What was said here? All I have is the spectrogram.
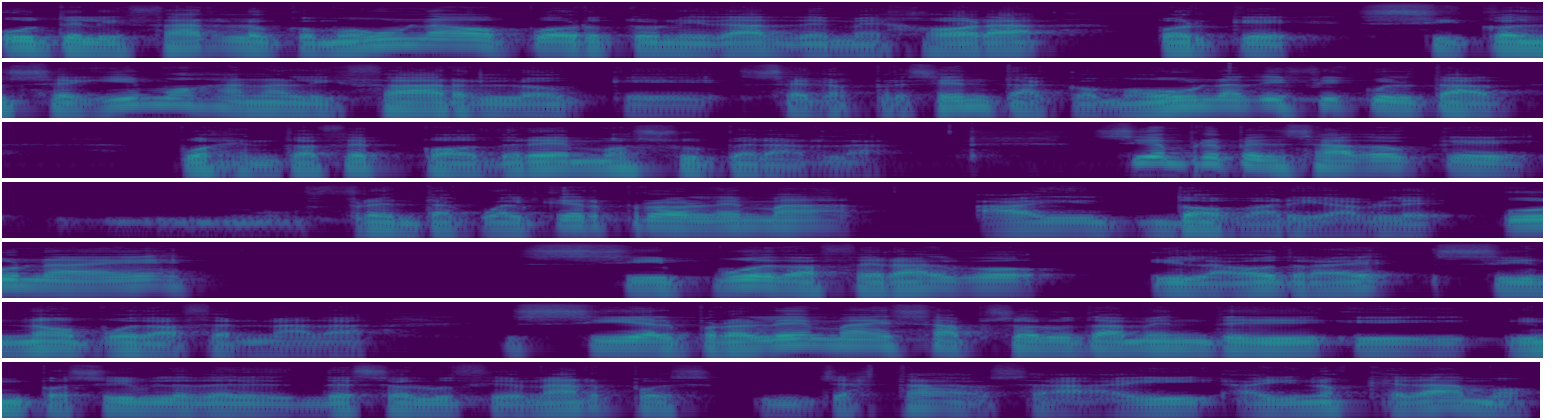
utilizarlo como una oportunidad de mejora porque si conseguimos analizar lo que se nos presenta como una dificultad, pues entonces podremos superarla. Siempre he pensado que frente a cualquier problema hay dos variables. Una es si puedo hacer algo y la otra es si no puedo hacer nada. Si el problema es absolutamente imposible de, solucionar, pues ya está, o sea, ahí, ahí nos quedamos.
